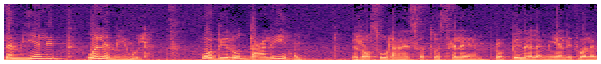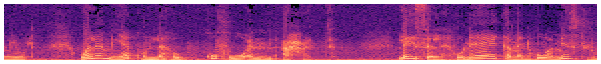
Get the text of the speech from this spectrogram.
لم يلد ولم يولد. هو بيرد عليهم. الرسول عليه الصلاة والسلام ربنا لم يلد ولم يولد ولم يكن له كفوا أحد. ليس هناك من هو مثله.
